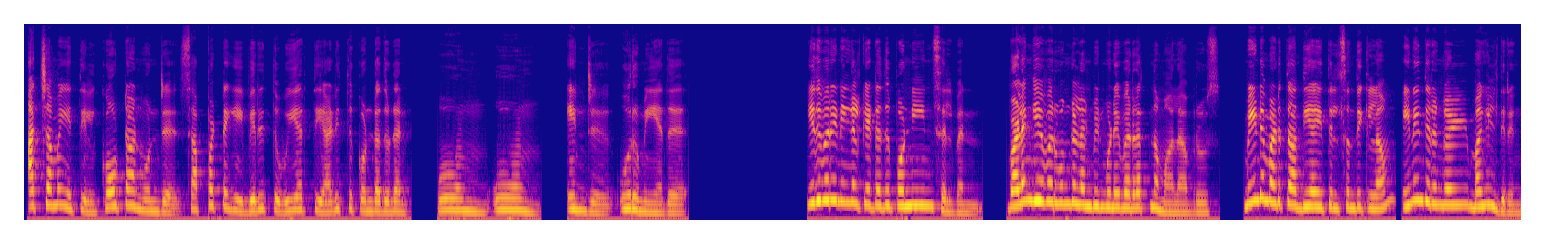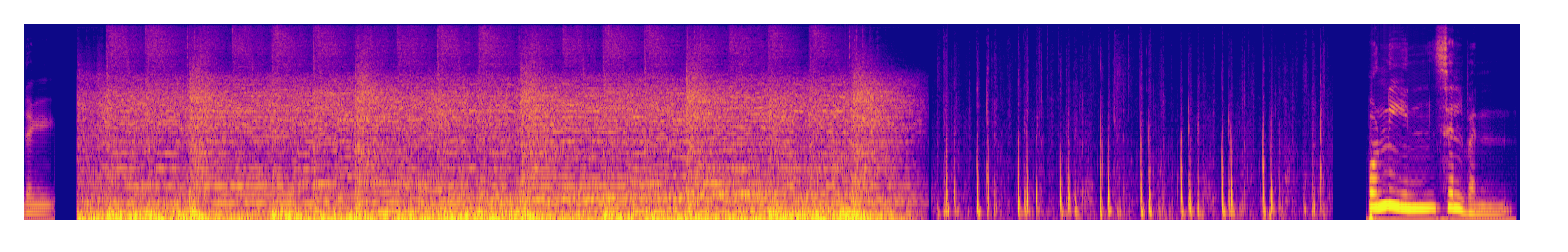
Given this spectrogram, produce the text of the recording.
அச்சமயத்தில் கோட்டான் ஒன்று சப்பட்டையை விரித்து உயர்த்தி அடித்துக் கொண்டதுடன் ஊம் ஊம் என்று உருமியது. இதுவரை நீங்கள் கேட்டது பொன்னியின் செல்வன். வழங்கியவர் உங்கள் அன்பின் முனைவர் ரத்னமாலா புரூஸ். மீண்டும் அடுத்த அத்தியாயத்தில் சந்திக்கலாம். இணைந்திருங்கள் மகிழ்ந்திருங்கள். பொன்னியின் செல்வன்.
